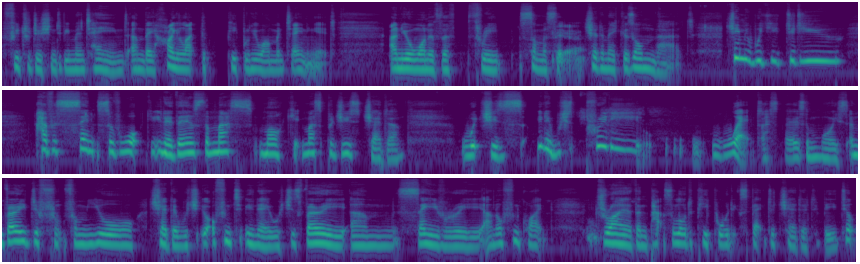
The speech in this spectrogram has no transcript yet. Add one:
food tradition to be maintained. And they highlight the people who are maintaining it. And you're one of the three Somerset Yeah. cheddar makers on that. Jamie, would you, did you have a sense of what, you know, there's the mass market, mass produced cheddar, which is, you know, which is pretty wet, I suppose, and moist, and very different from your cheddar, which often, you know, which is very um, savoury and often quite drier than perhaps a lot of people would expect a cheddar to be. Tell,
